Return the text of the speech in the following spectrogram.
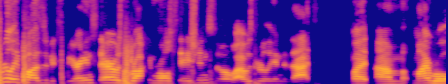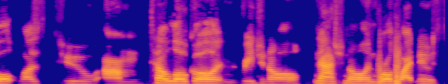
really positive experience there. It was a rock and roll station, so I was really into that. But um, my role was to um, tell local and regional, national, and worldwide news.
